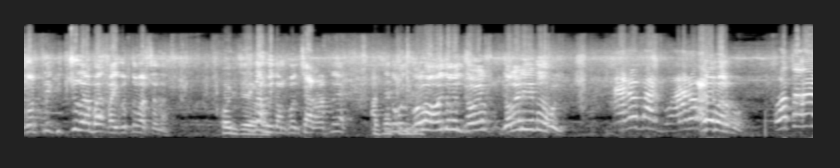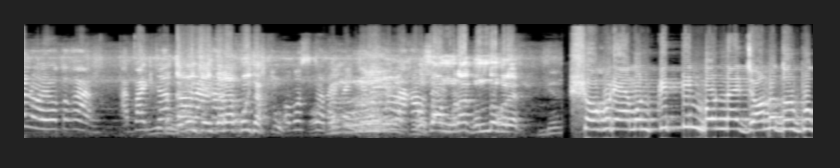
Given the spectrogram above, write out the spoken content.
ঘর থেকে কিচ্ছু না বাই করতে পারছে না। হইতাম কোন চার আপনি আজকে তখন গলা জলের ইয়ে হই আরও পারব আরও আরও পারব নয় শহরে এমন কৃত্রিম বন্যায় জনদুর্ভোগ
